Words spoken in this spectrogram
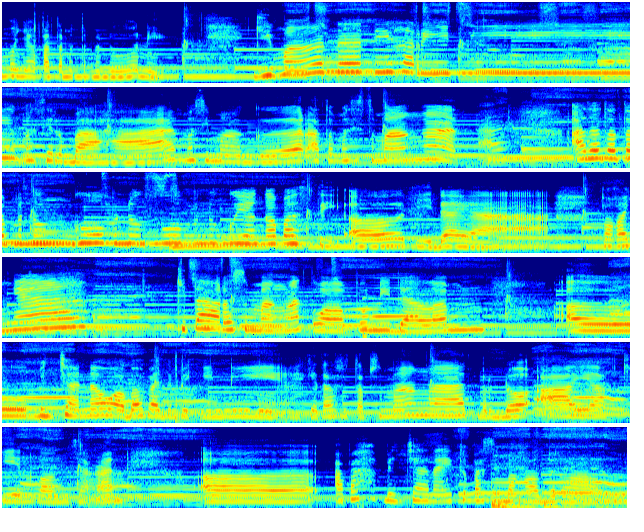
aku mau nyapa teman-teman dulu nih. Gimana nih hari ini? Masih rebahan masih mager atau masih semangat? Atau tetap menunggu menunggu menunggu yang gak pasti? Oh tidak ya. Pokoknya kita harus semangat walaupun di dalam uh, bencana wabah pandemik ini. Kita harus tetap semangat berdoa yakin kalau misalkan uh, apa bencana itu pasti bakal berlalu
